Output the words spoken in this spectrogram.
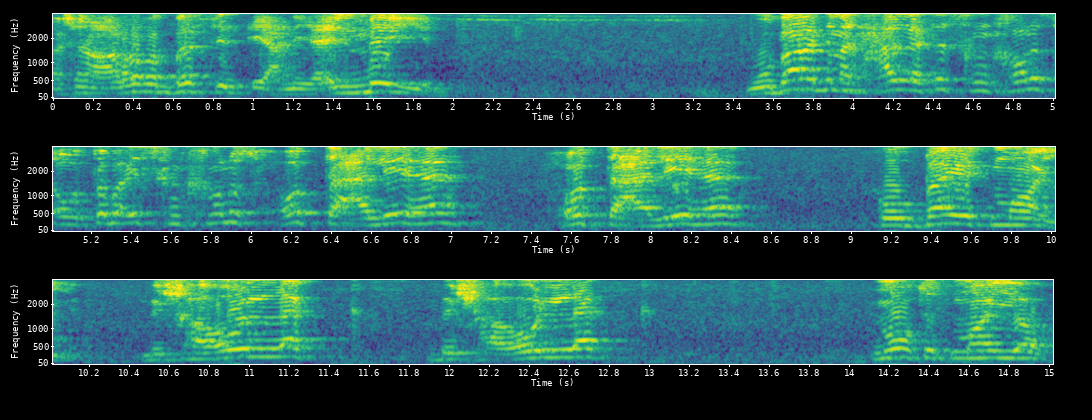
عشان أعرفك بس يعني علميا. وبعد ما الحلة تسخن خالص أو الطبق يسخن خالص حط عليها حط عليها كوباية مية. مش هقول لك مش هقول لك نقطة مية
